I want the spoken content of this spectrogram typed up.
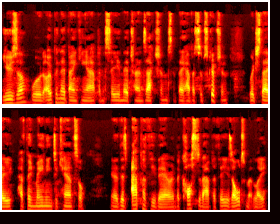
user would open their banking app and see in their transactions that they have a subscription which they have been meaning to cancel. You know, there's apathy there, and the cost of apathy is ultimately,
